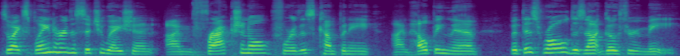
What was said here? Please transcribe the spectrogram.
So I explained to her the situation. I'm fractional for this company. I'm helping them. But this role does not go through me.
